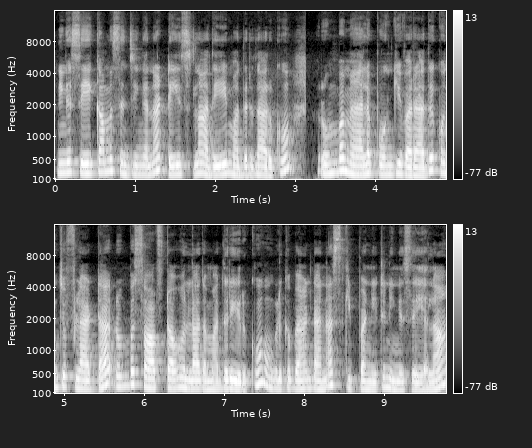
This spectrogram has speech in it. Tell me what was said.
நீங்கள் சேர்க்காமல் செஞ்சிங்கன்னா டேஸ்ட்லாம் அதே மாதிரி தான் இருக்கும். ரொம்ப மேலே பொங்கி வராது. கொஞ்சம் ஃப்ளாட்டாக ரொம்ப சாஃப்டாகவும் இல்லாத மாதிரி இருக்கும். உங்களுக்கு வேண்டான்னா ஸ்கிப் பண்ணிவிட்டு நீங்கள் செய்யலாம்.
